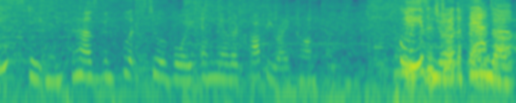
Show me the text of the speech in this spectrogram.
use statement and has been flipped to avoid any other copyright content. Please enjoy the fandom.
